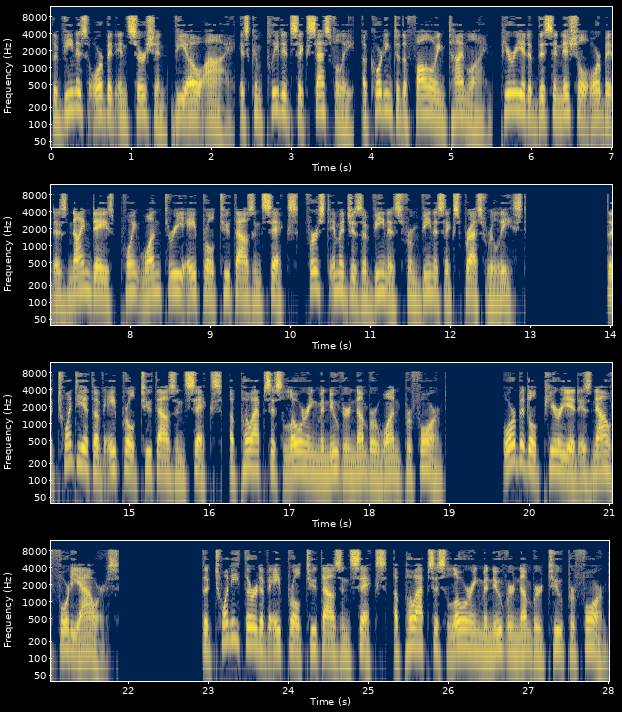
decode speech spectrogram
the Venus orbit insertion (VOI) is completed successfully according to the following timeline. Period of this initial orbit is 9 days. 13 April 2006, first images of Venus from Venus Express released. The 20th of April 2006, apoapsis lowering maneuver number 1 performed. Orbital period is now 40 hours. The 23rd of April 2006, apoapsis lowering maneuver number 2 performed.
